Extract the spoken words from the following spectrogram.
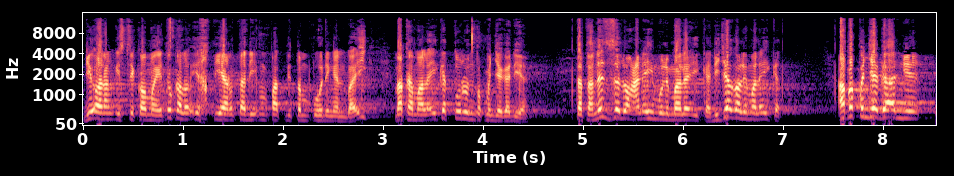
Di orang istiqamah itu kalau ikhtiar tadi empat ditempuh dengan baik maka malaikat turun untuk menjaga dia. Tatanazzalu alaihimul malaika dijaga oleh malaikat. Apa penjagaannya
